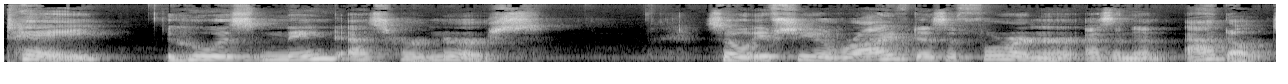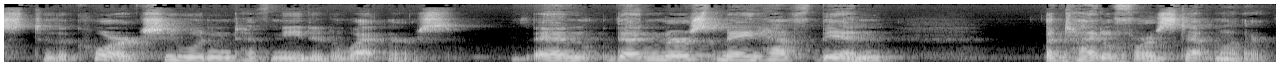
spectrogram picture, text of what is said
Tay, who is named as her nurse. So if she arrived as a foreigner, as an adult to the court, she wouldn't have needed a wet nurse. And that nurse may have been a title for a stepmother.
